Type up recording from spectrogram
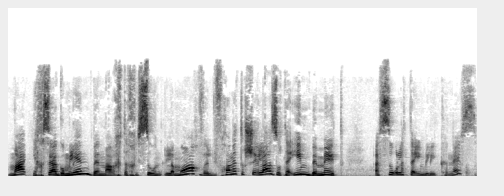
מה יחסי הגומלין בין מערכת החיסון למוח ולבחון את השאלה הזאת האם באמת אסור לתאים להיכנס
